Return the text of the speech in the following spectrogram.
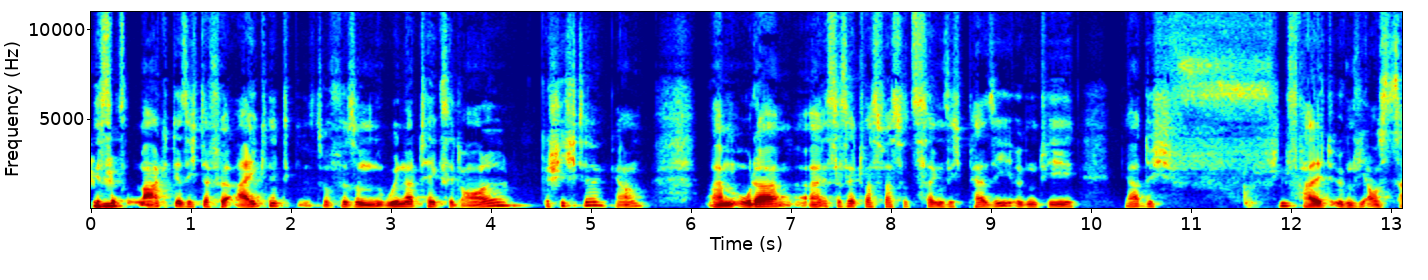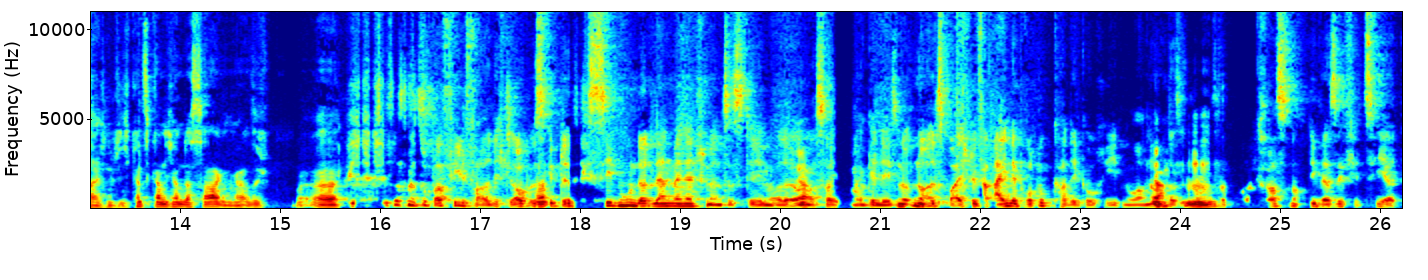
ist mhm. das ein Markt, der sich dafür eignet, so für so ein Winner takes it all Geschichte, ja. Ähm, oder äh, ist das etwas, was sozusagen sich per se irgendwie ja durch Vielfalt irgendwie auszeichnet? Ich kann es gar nicht anders sagen. Ja? Also ich, äh, das ist eine super Vielfalt. Ich glaube, es ja. gibt 700 Lernmanagementsysteme oder irgendwas ja. habe ich mal gelesen. Nur, nur, als Beispiel für eine Produktkategorie nur. Ne? Ja. Das ist mhm. krass noch diversifiziert.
